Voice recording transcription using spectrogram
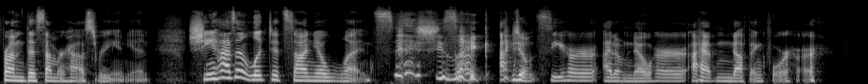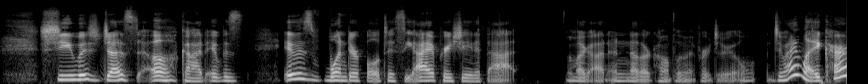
from the summer house reunion. She hasn't looked at Sanya once. She's like, I don't see her. I don't know her. I have nothing for her. She was just, oh God, it was, it was wonderful to see. I appreciated that. Oh my God, another compliment for Drew. Do I like her?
